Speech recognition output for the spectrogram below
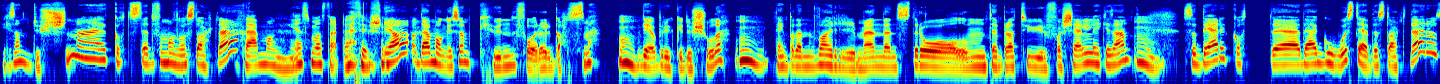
Dusjen er et godt sted for mange å starte. Det er mange som har starta i dusjen. Ja, og det er mange som kun får orgasme ved å bruke dusjhodet. Tenk på den varmen, den strålen, temperaturforskjell, ikke sant. Så det er godt eh, det er gode steder å starte der, og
